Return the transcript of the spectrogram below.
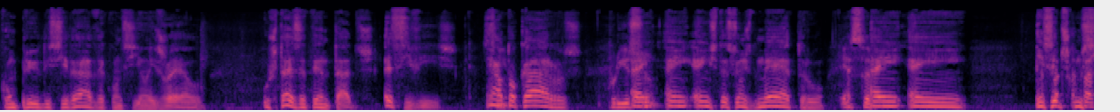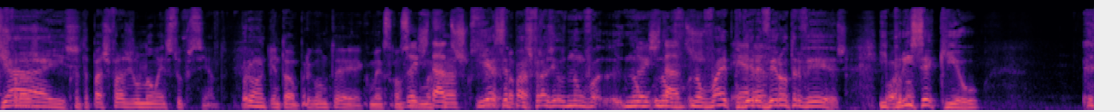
com periodicidade, aconteciam em Israel os tais atentados a civis, em Sim. autocarros, Por isso- em, em- em estações de metro, Essa- em, em, em centros comerciais. Portanto, a paz frágil não é suficiente. Pronto. Então a pergunta é como é que se consegue Dois uma paz. E essa paz frágil não vai, não, não, não vai poder Era- haver outra vez. E por não. isso é que eu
